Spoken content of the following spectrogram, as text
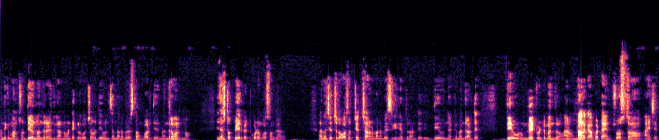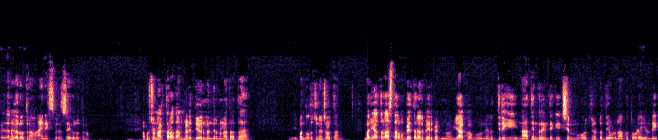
అందుకే మనం చూడండి దేవుని మందిరం ఎందుకు అంటున్నాం అంటే ఇక్కడికి వచ్చినప్పుడు దేవుని సన్నిధి అనుభవిస్తాం కాబట్టి దేవుని మందిరం అంటున్నాం. జస్ట్ పేరు పెట్టుకోవడం కోసం కాదు. అందులో చర్చలో అసలు చర్చ అనడం మనం బేసిక్ ఏం చెప్తున్నాం అంటే దేవుని యొక్క మందిరం అంటే దేవుడు ఉండేటువంటి మందిరం. ఆయన ఉన్నాడు కాబట్టి ఆయన చూస్తున్నాం ఆయన చెప్పేది వినగలుగుతున్నాం ఆయన ఎక్స్పీరియన్స్ చేయగలుగుతున్నాం. అప్పుడు చూడండి నాకు తర్వాత అంటున్నాడు దేవుని మందిరం అన్న తర్వాత ఈ పంతొమ్మిది వచ్చి నేను చదువుతాను. మరియు అతడు ఆ స్థలము బేతలు అని పేరు పెట్టను యాకోబు నేను తిరిగి నా తండ్రి ఇంటికి క్షేమంగా వచ్చినట్టు దేవుడు నాకు తోడయ్యుండి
